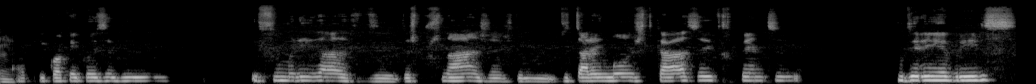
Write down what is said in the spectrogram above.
é? Há aqui qualquer coisa de efemeridade de, das personagens, de, de estarem longe de casa e de repente poderem abrir-se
